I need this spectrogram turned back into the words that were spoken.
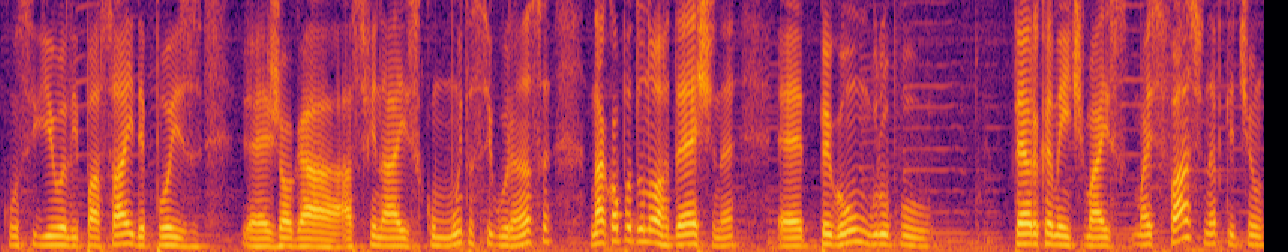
Conseguiu ali passar e depois eh, jogar as finais com muita segurança. Na Copa do Nordeste, né? eh, pegou um grupo teoricamente mais, mais fácil, né? Porque tinham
